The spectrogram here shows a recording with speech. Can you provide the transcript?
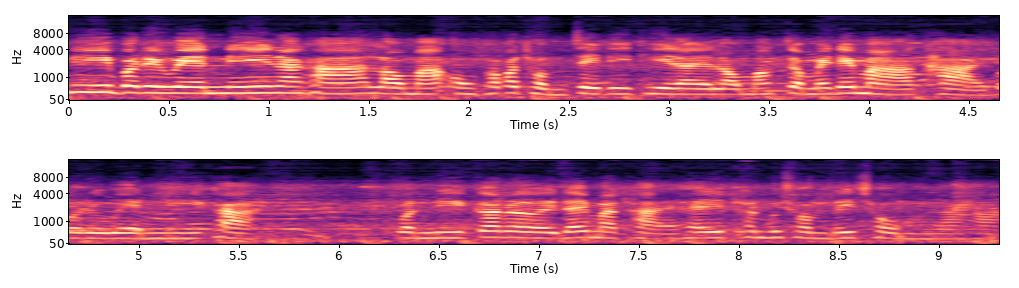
นี่บริเวณนี้นะคะ เรามาองค์พระปฐมเจดีย์ทีไรเรามักจะไม่ได้มาถ่ายบริเวณนี้ค่ะ วันนี้ก็เลยได้มาถ่ายให้ท่านผู้ชมได้ชมนะคะ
